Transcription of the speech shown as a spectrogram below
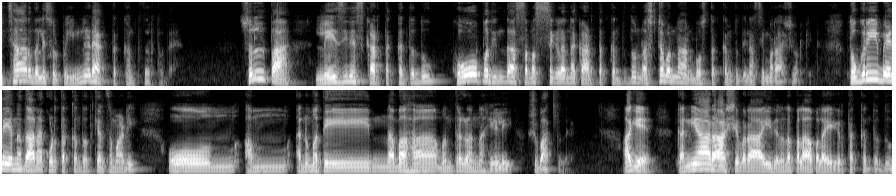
ವಿಚಾರದಲ್ಲಿ ಸ್ವಲ್ಪ ಹಿನ್ನಡೆ ಆಗ್ತಕ್ಕಂಥದ್ದು ಇರ್ತದೆ. ಸ್ವಲ್ಪ ಲೇಸಿನೆಸ್ ಕಾಡ್ತಕ್ಕಂಥದ್ದು, ಕೋಪದಿಂದ ಸಮಸ್ಯೆಗಳನ್ನು ಕಾಡ್ತಕ್ಕಂಥದ್ದು, ನಷ್ಟವನ್ನು ಅನುಭವಿಸ್ತಕ್ಕಂಥ ದಿನ ಸಿಂಹರಾಶಿಯವ್ರಿಗೆ ತೊಗರಿ ಬೇಳೆಯನ್ನು ದಾನ ಕೊಡ್ತಕ್ಕಂಥದ್ದು ಕೆಲಸ ಮಾಡಿ, ಓಂ ಅಂ ಅನುಮತೇ ನಮಃ ಮಂತ್ರಗಳನ್ನು ಹೇಳಿ ಶುಭ ಆಗ್ತದೆ. ಹಾಗೆ ಕನ್ಯಾ ರಾಶಿಯವರ ಈ ದಿನದ ಫಲಾಫಲ ಹೇಗಿರ್ತಕ್ಕಂಥದ್ದು?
